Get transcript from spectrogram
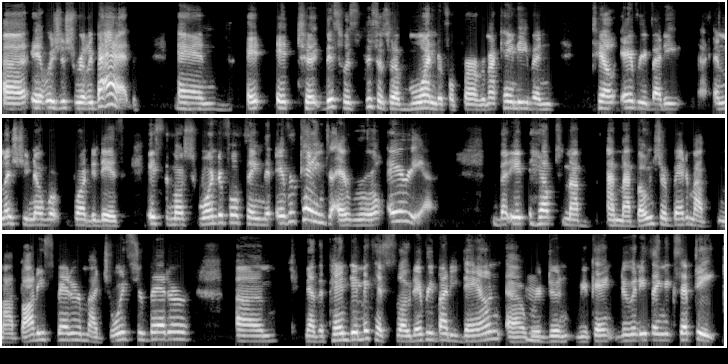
Uh, it was just really bad, mm-hmm. and it it took. This was this was a wonderful program. I can't even tell everybody unless you know what what it is. It's the most wonderful thing that ever came to a rural area. But it helped my my bones are better, my my body's better, my joints are better. Um, now the pandemic has slowed everybody down. Uh, mm-hmm. We're doing we can't do anything except eat.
